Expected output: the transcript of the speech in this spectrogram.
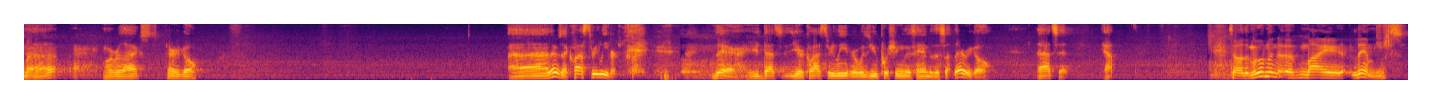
More relaxed. There you go. Uh, there's a class three lever. There. That's your class three lever was you pushing this hand to the side. There we go. That's it. So the movement of my limbs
